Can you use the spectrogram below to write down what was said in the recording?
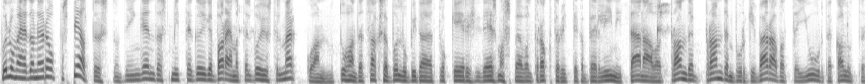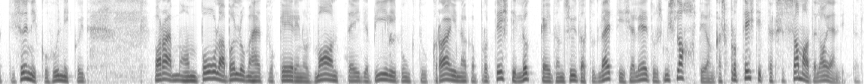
põllumehed on Euroopas pead tõstnud ning endast mitte kõige parematel põhjustel märku andnud. tuhanded Saksa põllupidajad blokeerisid esmaspäeval traktoritega Berliini tänavad, Brande-, Brandenburgi väravate juurde kallutati sõnnikuhunnikuid varem on Poola põllumehed blokeerinud maanteid ja piiripunkte Ukrainaga, protestilõkkeid on süüdatud Lätis ja Leedus, mis lahti on, kas protestitakse samadel ajenditel?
